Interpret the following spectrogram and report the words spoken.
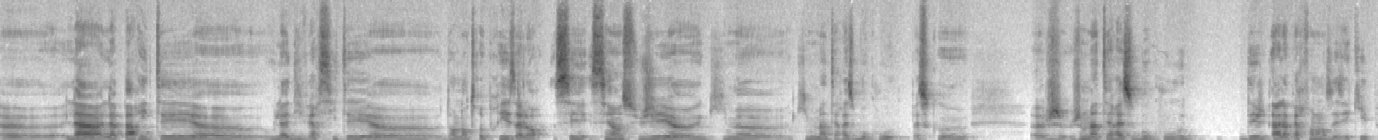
la, parité euh, ou la diversité euh, dans l'entreprise, alors c'est un sujet qui m'intéresse beaucoup parce que je, m'intéresse beaucoup à la performance des équipes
